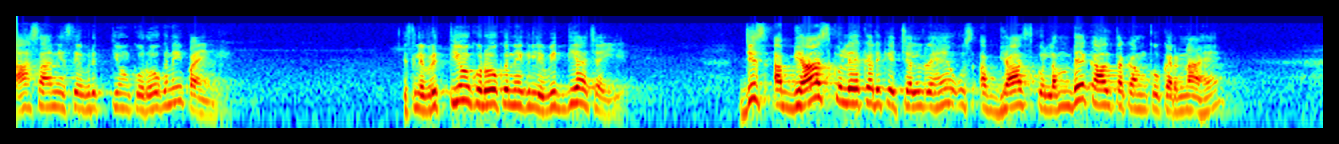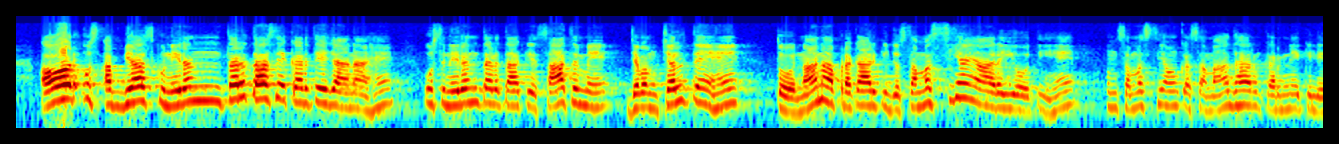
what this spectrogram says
आसानी से वृत्तियों को रोक नहीं पाएँगे। इसलिए वृत्तियों को रोकने के लिए विद्या चाहिए। जिस अभ्यास को लेकर के चल रहे हैं, उस अभ्यास को लंबे काल तक हमको करना है। और उस अभ्यास को निरंतरता से करते जाना है। उस निरंतरता के साथ में जब हम चलते हैं तो नाना प्रकार की जो समस्याएँ आ रही होती हैं, उन समस्याओं का समाधान करने के लिए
